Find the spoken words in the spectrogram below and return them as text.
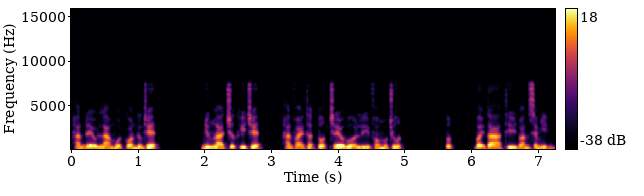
hắn đều là một con đường chết. Nhưng là trước khi chết, hắn phải thật tốt trêu đùa Lý Phong một chút. Tốt, vậy ta thì đoán xem nhìn.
